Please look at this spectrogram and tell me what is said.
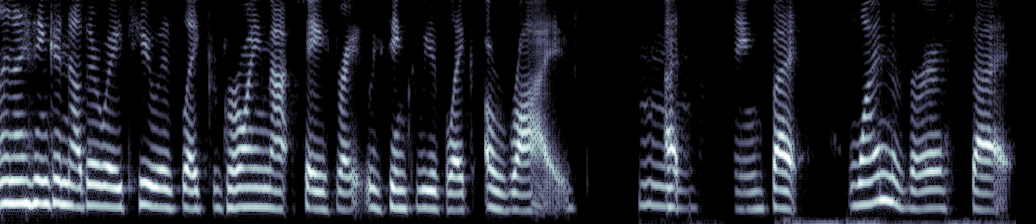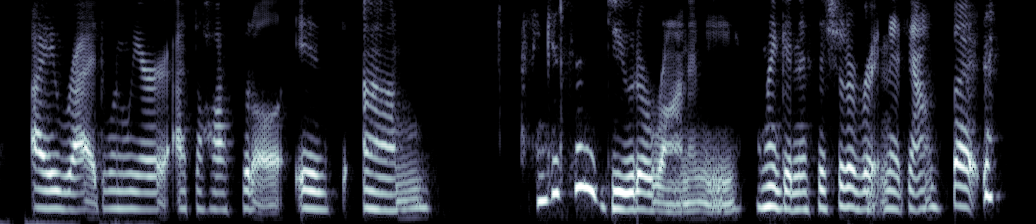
and I think another way too is like growing that faith, right? We think we've like arrived mm. at something, but one verse that I read when we were at the hospital is um, I think it's in Deuteronomy. Oh my goodness, I should have written it down, but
